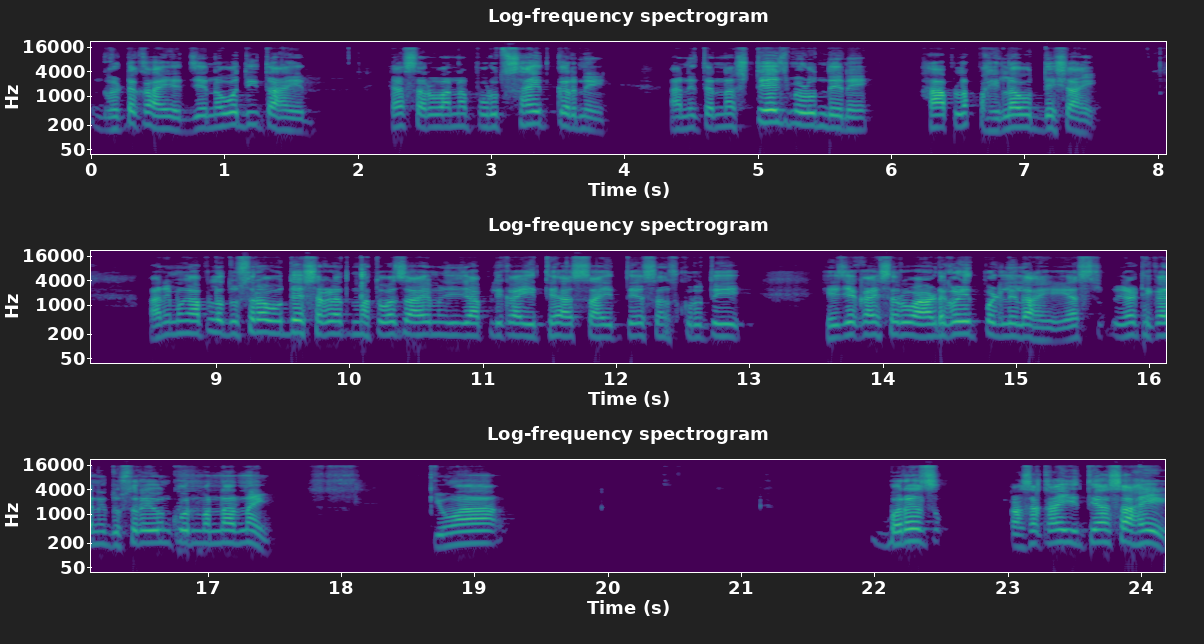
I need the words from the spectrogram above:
घटक आहेत जे नवोदित आहेत ह्या सर्वांना प्रोत्साहित करणे आणि त्यांना स्टेज मिळवून देणे हा आपला पहिला उद्देश आहे. आणि मग आपला दुसरा उद्देश सगळ्यात महत्त्वाचा आहे म्हणजे जे आपली काही इतिहास साहित्य संस्कृती हे जे काही सर्व अडगळीत पडलेलं आहे या या ठिकाणी दुसरं येऊन कोण म्हणणार नाही? किंवा बरंच असा काही इतिहास आहे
